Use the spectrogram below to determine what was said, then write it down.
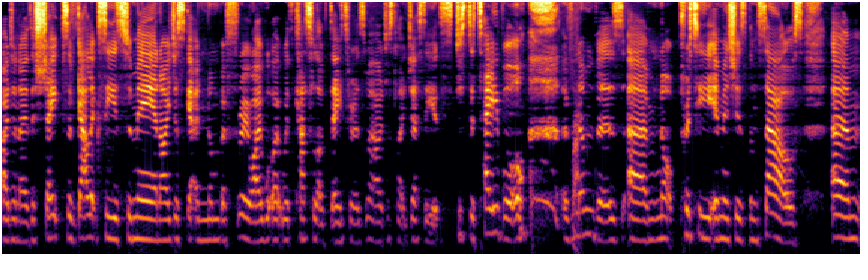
I don't know, the shapes of galaxies for me, and I just get a number through. I work with catalog data as well, just like Jessie. It's just a table of right. numbers, um, not pretty images themselves. Um,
